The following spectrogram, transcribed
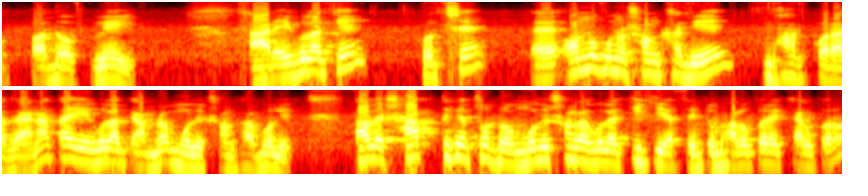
উৎপাদক নেই। আর এগুলাকে হচ্ছে অন্য কোনো সংখ্যা দিয়ে ভাগ করা যায় না। তাই এগুলাকে আমরা মৌলিক সংখ্যা বলি। তাহলে সাত থেকে ছোট মৌলিক সংখ্যাগুলো কি কি আছে একটু ভালো করে খেয়াল করো।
